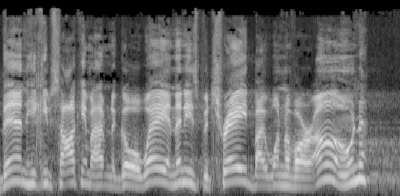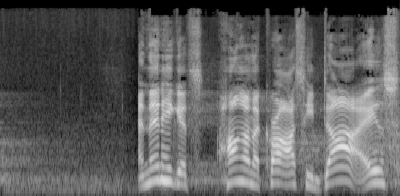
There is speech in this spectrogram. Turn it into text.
then he keeps talking about having to go away, and then he's betrayed by one of our own. And then he gets hung on the cross, he dies,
